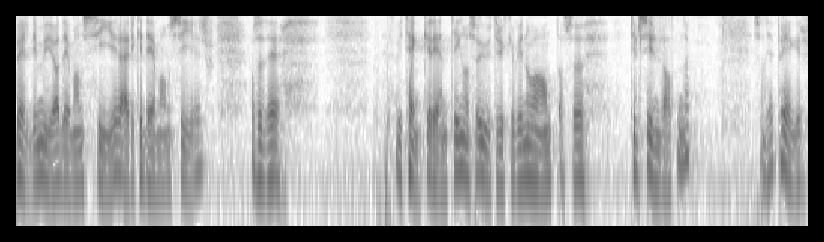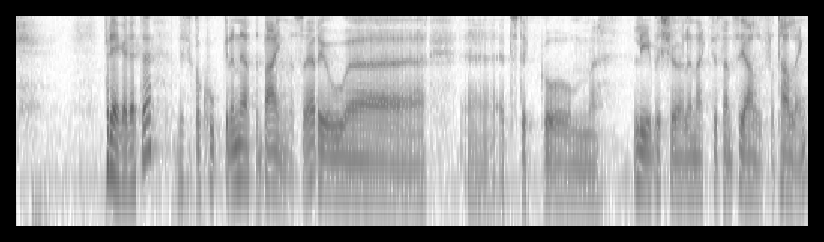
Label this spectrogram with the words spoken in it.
veldig mye av det man sier, er ikke det man sier. Altså det, vi tenker én ting, og så uttrykker vi noe annet. altså Tilsynelatende. Så det preger, preger dette. Hvis vi skal koke det ned til beinet, så er det jo eh, eh, et stykke om livet sjøl, en eksistensiell fortelling.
